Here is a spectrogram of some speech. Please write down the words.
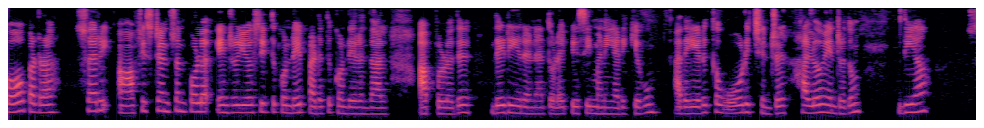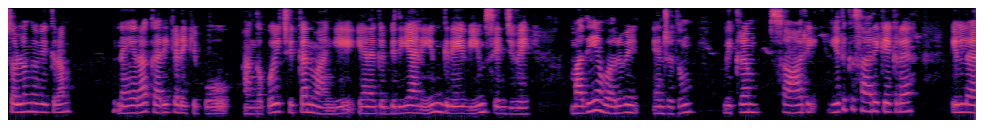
கோவப்படுறா? சரி ஆஃபீஸ் டென்ஷன் போல என்று யோசித்து கொண்டே படுத்து கொண்டிருந்தாள். அப்பொழுது திடீரென தொலைபேசி மணி அடிக்கவும் அதை எடுக்க ஓடி சென்று ஹலோ என்றதும் தியா சொல்லுங்க விக்ரம். நேராக கறி கடைக்கு போ. அங்கே போய் சிக்கன் வாங்கி எனக்கு பிரியாணியும் கிரேவியும் செஞ்சுவே மதியம் வருவேன் என்றதும் விக்ரம் சாரி எதுக்கு சாரி கேட்குற இல்லை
